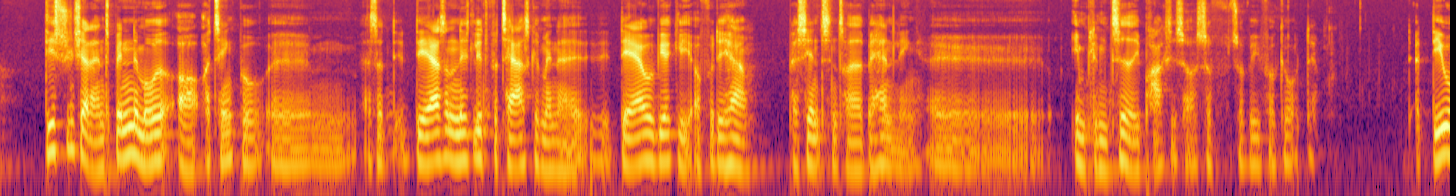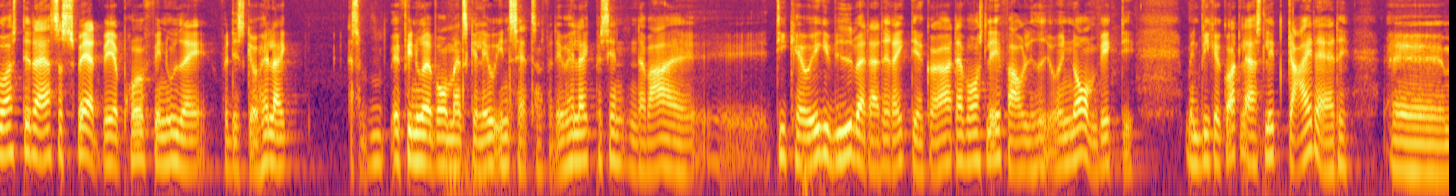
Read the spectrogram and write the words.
det synes jeg der er en spændende måde at, at tænke på. Øhm, altså det, det er sådan lidt, lidt for tærsket, men øh, det er jo virkelig at få det her patientcentreret behandling øh, implementeret i praksis også, så, så vi får gjort det. Det er jo også det, der er så svært ved at prøve at finde ud af, for det skal jo heller ikke altså finde ud af, hvor man skal lave indsatsen, for det er jo heller ikke patienten, der bare, øh, de kan jo ikke vide, hvad der er det rigtige at gøre. Der er vores lægefaglighed jo enormt vigtig, men vi kan godt lade os lidt guide af det. Øh,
